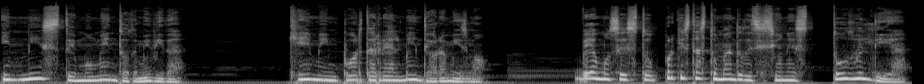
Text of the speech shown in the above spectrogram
en este momento de mi vida? ¿Qué me importa realmente ahora mismo? Veamos esto porque estás tomando decisiones todo el día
